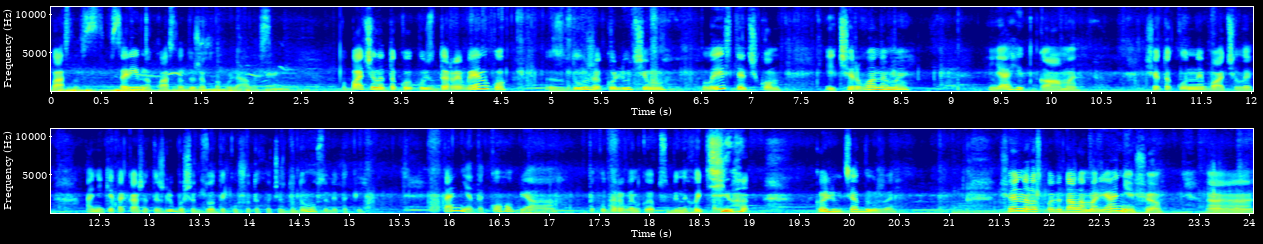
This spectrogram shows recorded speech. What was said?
класно, все рівно класно дуже прогулялися. Побачили таку якусь деревинку з дуже колючим листячком і червоними ягідками. Ще таку не бачили. А Нікіта каже, ти ж любиш екзотику, що ти хочеш додому собі такий. Та ні, такого б я, таку деревинку я б собі не хотіла. Колюча дуже. Щойно розповідала Мар'яні, що е,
